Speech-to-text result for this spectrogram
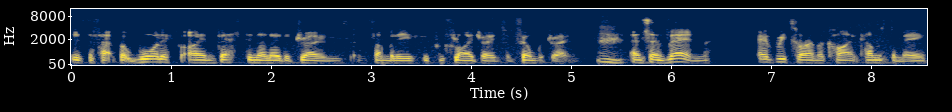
is the fact. But what if I invest in a load of drones and somebody who can fly drones and film with drones, mm. and so then every time a client comes to me,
